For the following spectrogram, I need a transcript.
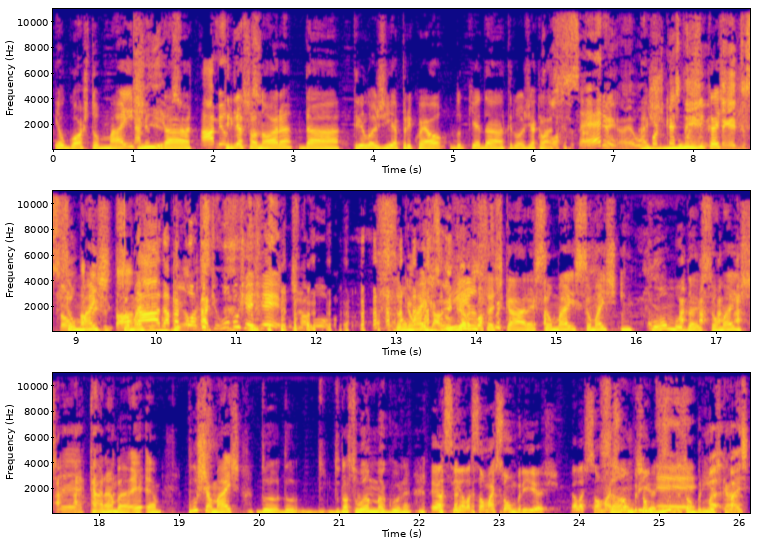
Eu gosto mais Ah, da Ah, trilha Deus. sonora da trilogia prequel do que da trilogia clássica. Nossa, Sério? É, o As podcast tem- músicas tem, edição, são mais- editar, são mais- Ah, dá pra cortar. Derruba o GG, por favor. São É mais densas, cara. São mais, são mais incômodas, são mais. é, caramba, é- é- puxa mais do, do, do- nosso âmago, né? É assim, elas são mais sombrias. Elas são mais são, sombrias. são muito É, sombrias, Mas, cara. mas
